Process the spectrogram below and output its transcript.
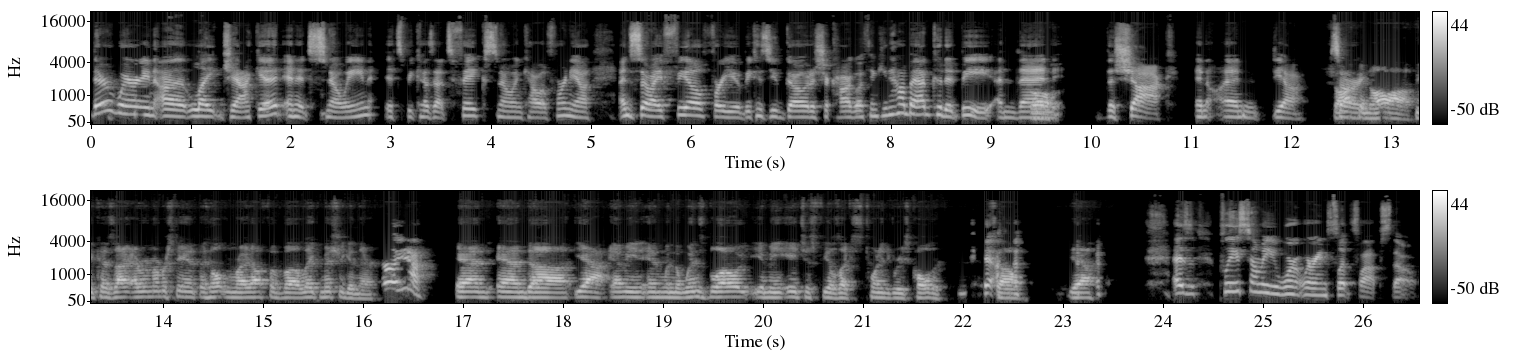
They're wearing a light jacket and it's snowing. It's because that's fake snow in California. And so I feel for you because you go to Chicago thinking, how bad could it be? And then oh. the shock and, and yeah. Shock sorry. and awe because I, I, remember staying at the Hilton right off of uh, Lake Michigan there. Oh, yeah. And, and, uh, yeah, I mean, and when the winds blow, I mean, it just feels like it's 20 degrees colder. Yeah. So, yeah. As please tell me you weren't wearing flip flops though.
